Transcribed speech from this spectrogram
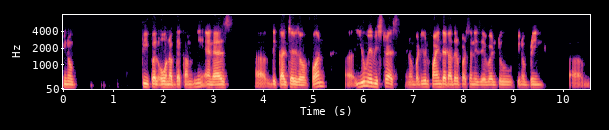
you know people own up the company and as the culture is of fun you may be stressed you know but you'll find that other person is able to you know bring um,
